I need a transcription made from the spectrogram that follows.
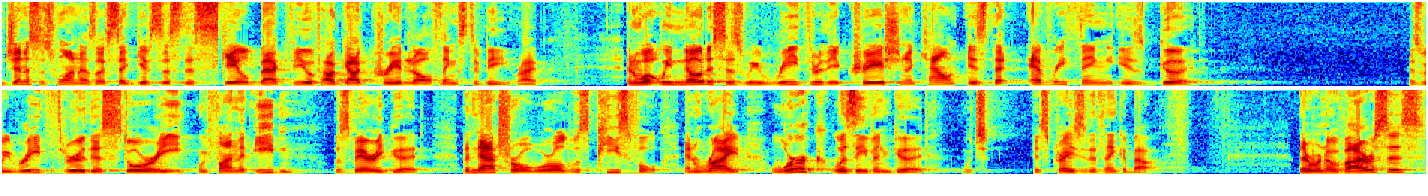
Genesis 1, as I said, gives us this scaled back view of how God created all things to be, right? And what we notice as we read through the creation account is that everything is good. As we read through this story, we find that Eden was very good. The natural world was peaceful and right. Work was even good, which is crazy to think about. There were no viruses,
